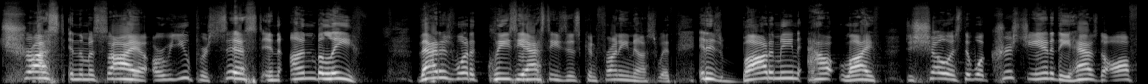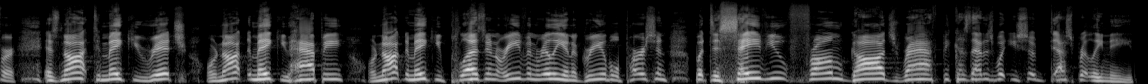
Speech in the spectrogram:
trust in the Messiah or will you persist in unbelief? That is what Ecclesiastes is confronting us with. It is bottoming out life to show us that what Christianity has to offer is not to make you rich or not to make you happy or not to make you pleasant or even really an agreeable person, but to save you from God's wrath because that is what you so desperately need,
